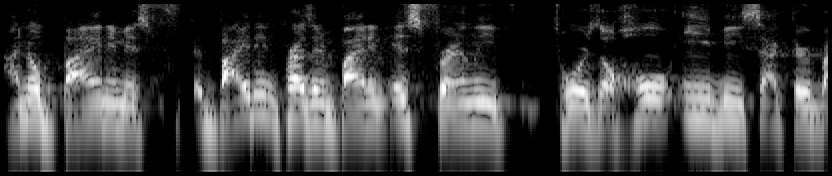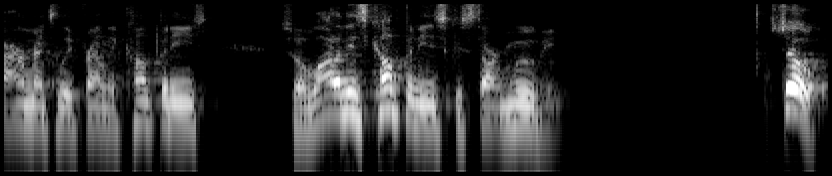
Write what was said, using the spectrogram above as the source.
I know Biden is Biden, President Biden is friendly towards the whole EV sector, environmentally friendly companies. So a lot of these companies could start moving. So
